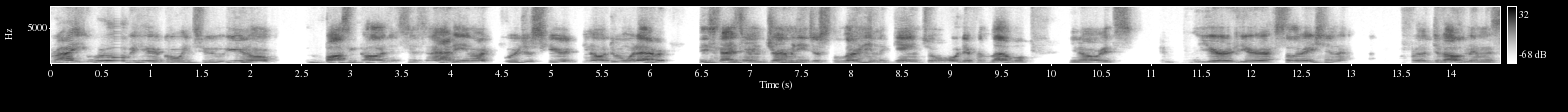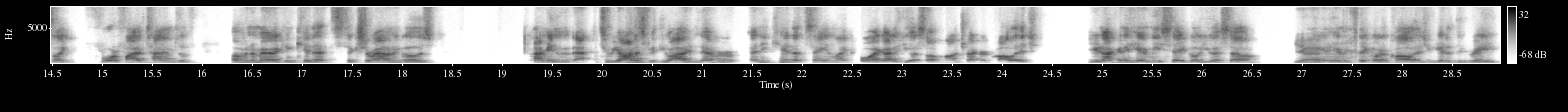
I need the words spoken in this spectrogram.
right. We're over here going to you know Boston College in Cincinnati, and our, we're just here, you know, doing whatever. These guys are in Germany, just learning the game to a whole different level you know, it's your your acceleration for the development is like four or five times of of an American kid that sticks around and goes. I mean, to be honest with you, I never any kid that's saying like, "Oh, I got a USL contract or college," you're not going to hear me say go USL. Yeah, you're going to hear me say go to college and get a degree,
